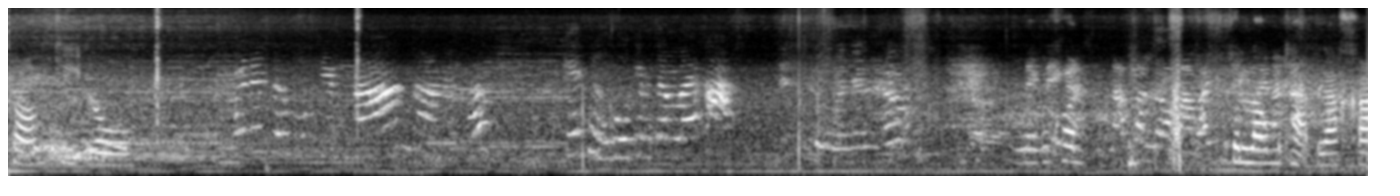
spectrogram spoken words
สองกิโล ลองมาถามราคา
